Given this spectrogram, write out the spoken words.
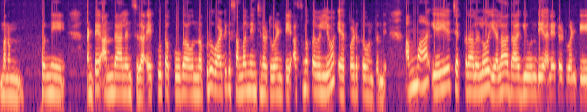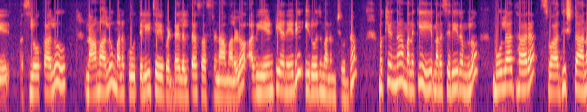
మనం కొన్ని అంటే అన్బ్యాలెన్స్గా ఎక్కువ తక్కువగా ఉన్నప్పుడు వాటికి సంబంధించినటువంటి అసమతౌల్యం ఏర్పడుతూ ఉంటుంది. అమ్మ ఏ ఏ చక్రాలలో ఎలా దాగి ఉంది అనేటటువంటి శ్లోకాలు నామాలు మనకు తెలియచేయబడ్డాయి లలితా సహస్రనామాలలో. అవి ఏంటి అనేది ఈ రోజు మనం చూద్దాం. ముఖ్యంగా మనకి మన శరీరంలో మూలాధార స్వాధిష్టాన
